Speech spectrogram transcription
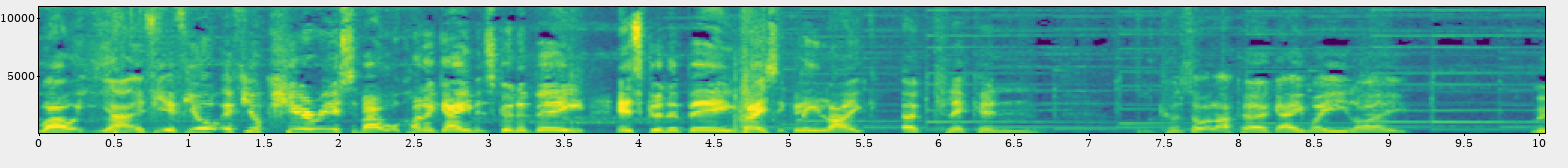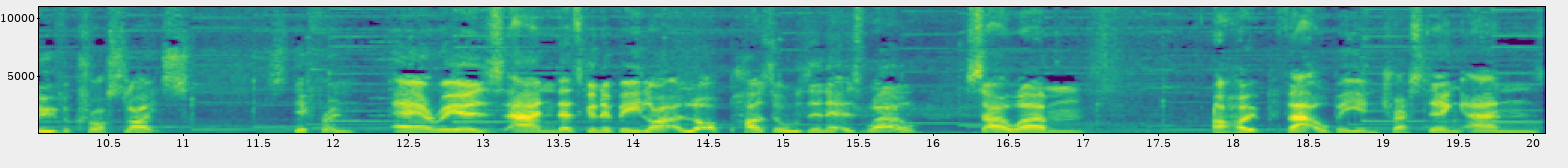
Well, yeah. If you if you're if you're curious about what kind of game it's going to be, it's going to be basically like a click and sort of like a game where you like move across like different areas and there's going to be like a lot of puzzles in it as well. So um i hope that'll be interesting. And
